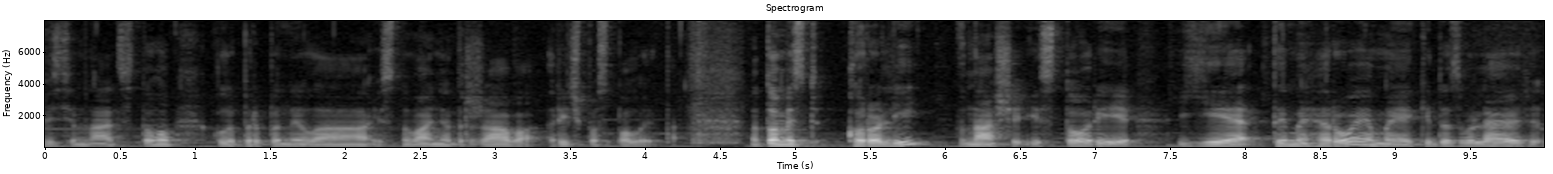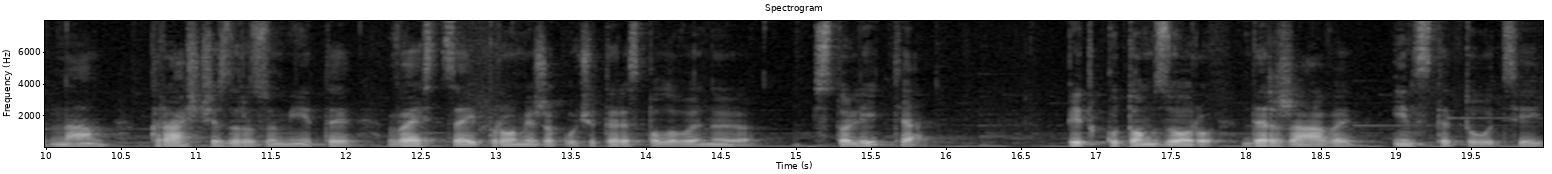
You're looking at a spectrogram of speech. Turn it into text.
18-го, коли припинила існування держава Річ Посполита. Натомість королі в нашій історії є тими героями, які дозволяють нам краще зрозуміти весь цей проміжок у 4,5 століття під кутом зору держави, інституцій,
